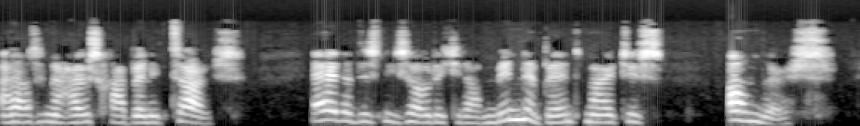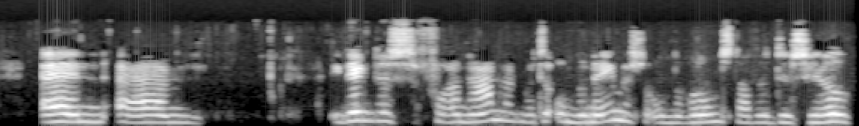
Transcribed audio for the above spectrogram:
als ik naar huis ga, ben ik thuis. Dat is niet zo dat je dan minder bent, maar het is anders. En um, ik denk dus voornamelijk met de ondernemers onder ons dat het dus heel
